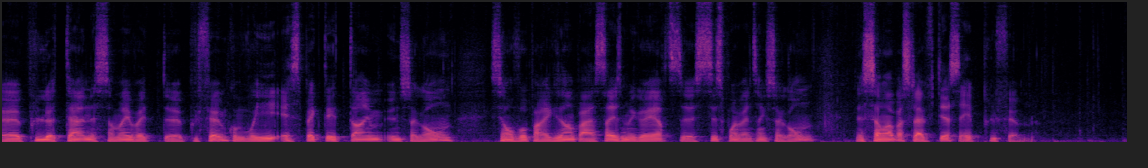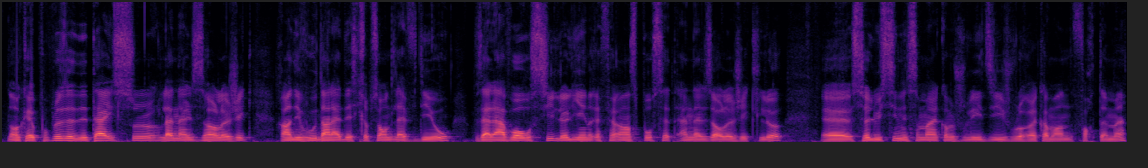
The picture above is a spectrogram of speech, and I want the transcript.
euh, plus le temps nécessairement va être euh, plus faible. Comme vous voyez, expected time, une seconde. Si on va par exemple à 16 MHz, 6.25 secondes, nécessairement parce que la vitesse est plus faible. Donc, euh, pour plus de détails sur l'analyseur logique, rendez-vous dans la description de la vidéo. Vous allez avoir aussi le lien de référence pour cet analyseur logique-là. Euh, celui-ci, nécessairement, comme je vous l'ai dit, je vous le recommande fortement.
